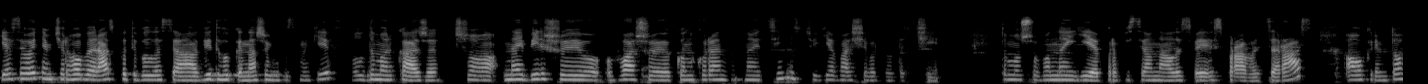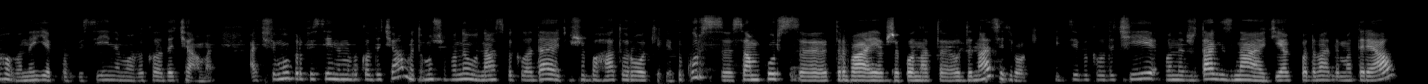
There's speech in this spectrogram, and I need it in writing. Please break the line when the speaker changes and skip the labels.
Я сьогодні в черговий раз подивилася відгуки наших випускників. Володимир каже, що найбільшою вашою конкурентною цінністю є ваші викладачі, тому що вони є професіонали своєї справи. Це раз. А окрім того, вони є професійними викладачами. А чому професійними викладачами? Тому що вони у нас викладають вже багато років. Курс сам курс е, триває вже понад 11 років, і ці викладачі вони вже так знають, як подавати матеріал.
